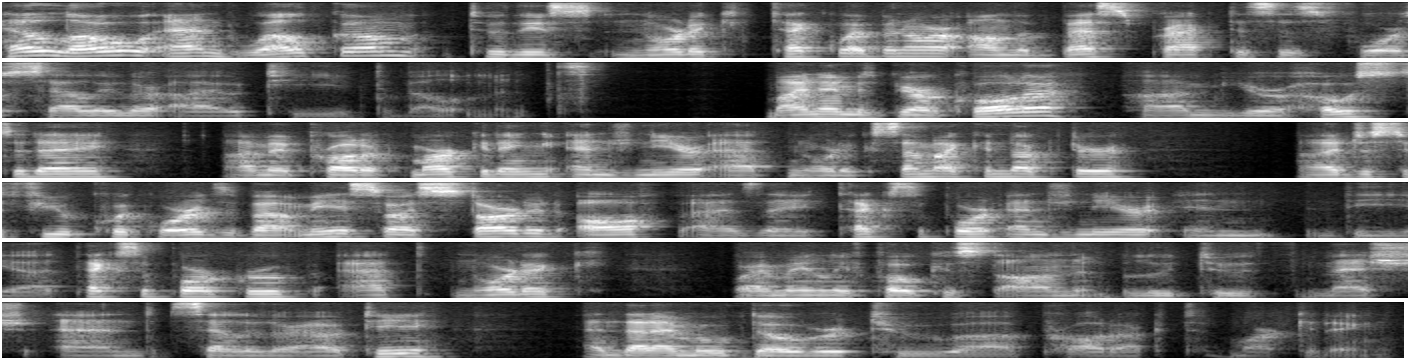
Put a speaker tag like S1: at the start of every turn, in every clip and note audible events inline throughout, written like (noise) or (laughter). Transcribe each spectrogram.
S1: Hello and welcome to this Nordic Tech webinar on the best practices for cellular IoT development. My name is Björn Kvale. I'm your host today. I'm a product marketing engineer at Nordic Semiconductor. Uh, just a few quick words about me. So I started off as a tech support engineer in the uh, tech support group at Nordic, where I mainly focused on Bluetooth mesh and cellular IoT and then I moved over to uh, product marketing.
